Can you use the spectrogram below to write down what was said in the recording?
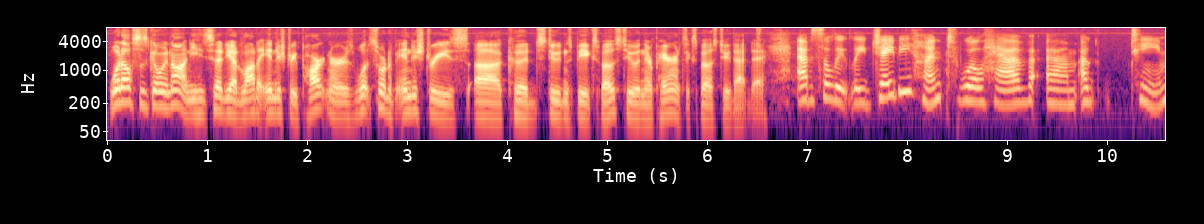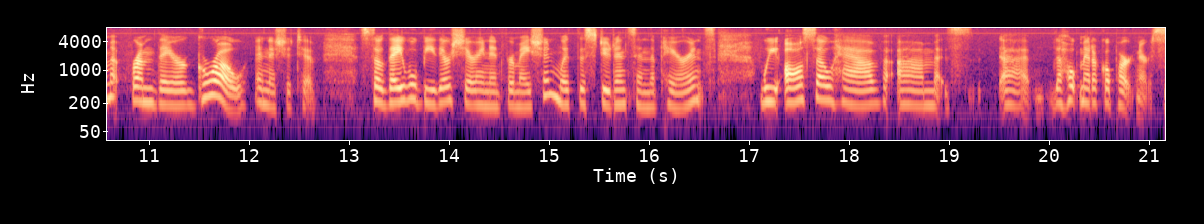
what else is going on? You said you had a lot of industry partners. What sort of industries uh, could students be exposed to and their parents exposed to that day? Absolutely. JB Hunt will have um, a team from their GROW initiative. So they will be there sharing information with the students and the parents. We also have um, uh, the Hope Medical Partners.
